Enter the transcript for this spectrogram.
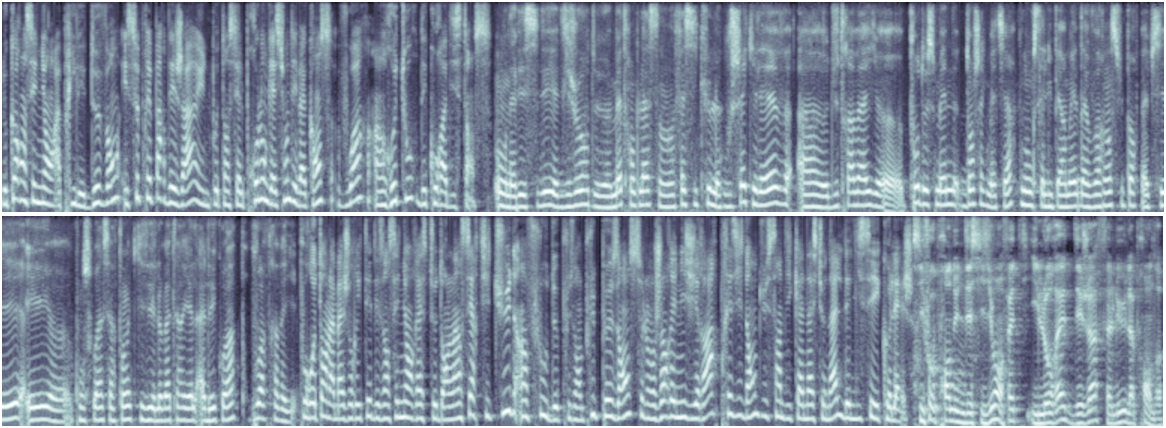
le corps enseignant a pris les devants et se prépare déjà à une potentielle prolongation des vacances, voire un retour des cours à distance. On a décidé il y a dix jours de mettre en place un fascicule où chaque élève a euh, du travail euh, pour deux semaines dans chaque matière. Donc ça lui permet d'avoir un support papier et euh, qu'on soit certain qu'ils aient le matériel adéquat pour pouvoir travailler. Pour autant, la majorité des enseignants restent dans l'incertitude, un flou de plus en plus pesant, selon Jean-Rémy Girard, président du syndicat national des lycées et collèges. S'il faut prendre une décision, en fait, il aurait déjà fallu la prendre.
